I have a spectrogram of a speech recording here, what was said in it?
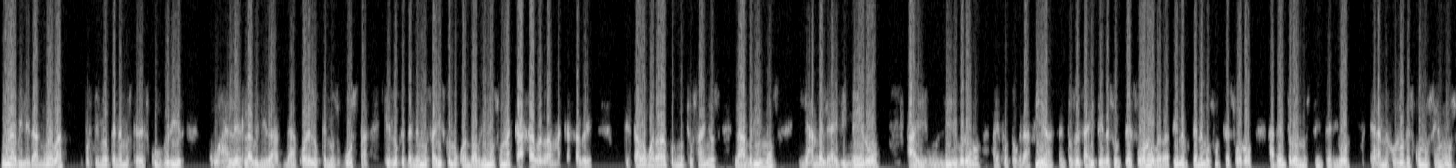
una habilidad nueva pues primero tenemos que descubrir cuál es la habilidad ¿verdad? cuál es lo que nos gusta qué es lo que tenemos ahí es como cuando abrimos una caja verdad una caja de que estaba guardada por muchos años la abrimos y ándale hay dinero hay un libro, hay fotografías. Entonces ahí tienes un tesoro, ¿verdad? tenemos un tesoro adentro de nuestro interior que a lo mejor lo desconocemos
